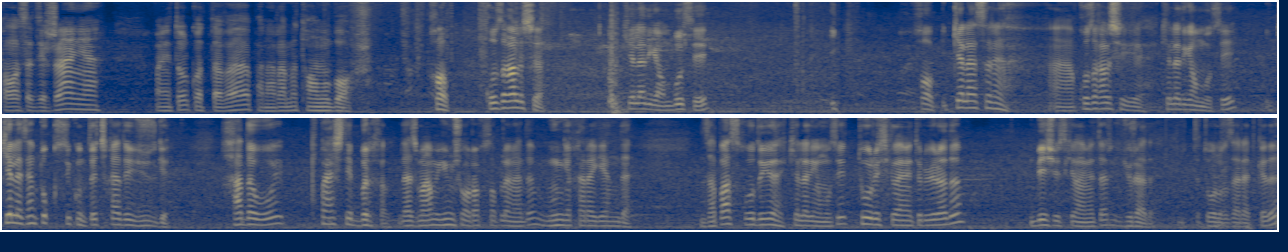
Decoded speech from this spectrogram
полоса e, держания monitor katta va panorama tomi bor. Ho'p qo'zg'alishi. Keladigan bo'lsak ho'p ikkalasini e, qo'zg'alishiga keladigan bo'lsak ikkalasi ham 9 sekundda chiqadi 100 ga ходовой почти bir xil. Даже mana bu yumshoqroq hisoblanadi. Bunga qaraganda zapas hodiga keladigan bo'lsak 400 km yuradi 500 km yuradi. Bitta to'liq zaryadkada.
